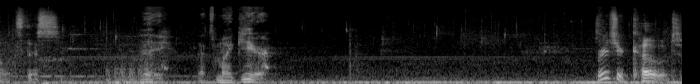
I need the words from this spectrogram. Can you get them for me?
Oh, what's this? Hey, that's my gear. Where's your coat?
